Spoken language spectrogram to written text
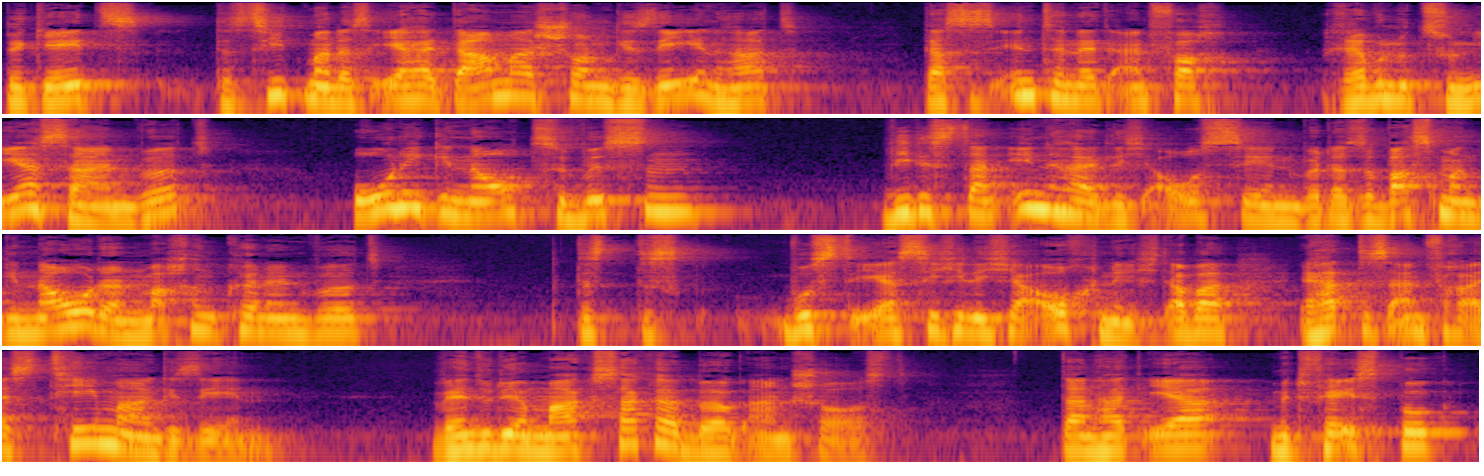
Bill Gates, das sieht man, dass er halt damals schon gesehen hat, dass das Internet einfach revolutionär sein wird, ohne genau zu wissen, wie das dann inhaltlich aussehen wird. Also was man genau dann machen können wird, das, das wusste er sicherlich ja auch nicht. Aber er hat das einfach als Thema gesehen. Wenn du dir Mark Zuckerberg anschaust, dann hat er mit Facebook,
